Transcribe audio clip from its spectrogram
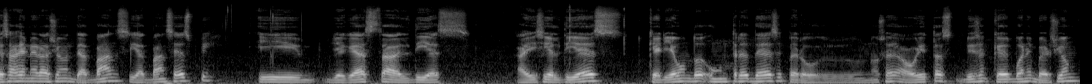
esa generación de Advance y Advance SP y llegué hasta el 10. Ahí sí el 10 quería un, do- un 3DS, pero no sé, ahorita dicen que es buena inversión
